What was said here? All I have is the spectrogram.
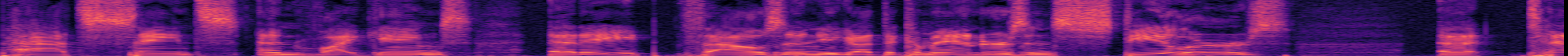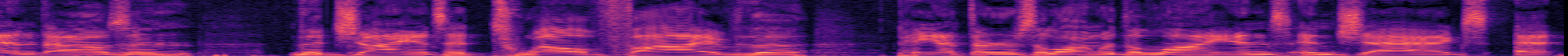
Pats, Saints, and Vikings. At 8,000, you got the Commanders and Steelers. At 10,000, the Giants. At 12,500, the Panthers, along with the Lions and Jags. At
